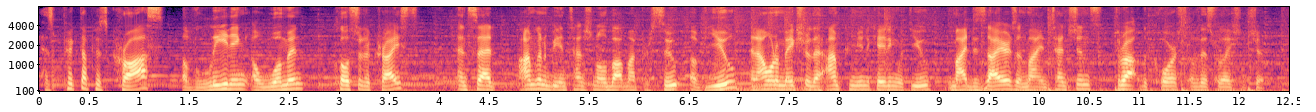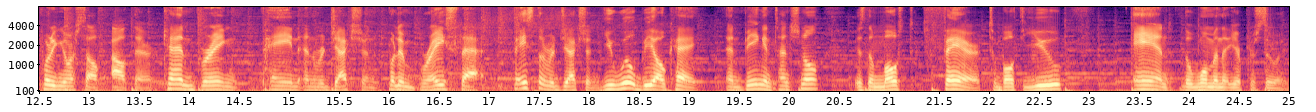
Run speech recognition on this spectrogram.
has picked up his cross of leading a woman closer to Christ and said, I'm gonna be intentional about my pursuit of you, and I wanna make sure that I'm communicating with you my desires and my intentions throughout the course of this relationship. Putting yourself out there can bring pain and rejection, but embrace that. Face the rejection. You will be okay. And being intentional is the most fair to both you and the woman that you're pursuing.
